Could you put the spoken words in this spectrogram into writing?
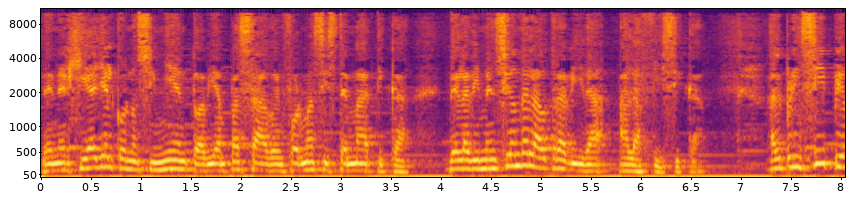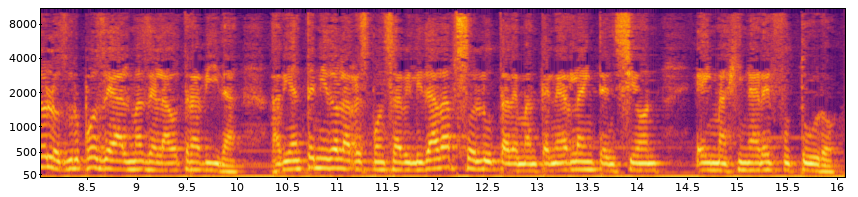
la energía y el conocimiento habían pasado en forma sistemática de la dimensión de la otra vida a la física. Al principio, los grupos de almas de la otra vida habían tenido la responsabilidad absoluta de mantener la intención e imaginar el futuro,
